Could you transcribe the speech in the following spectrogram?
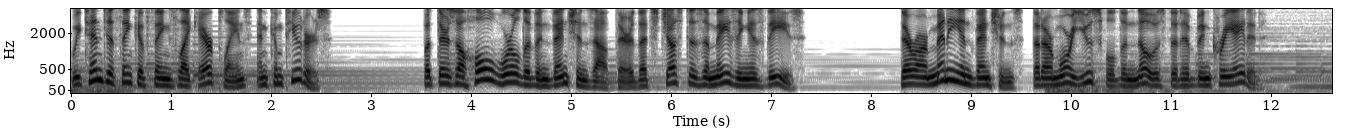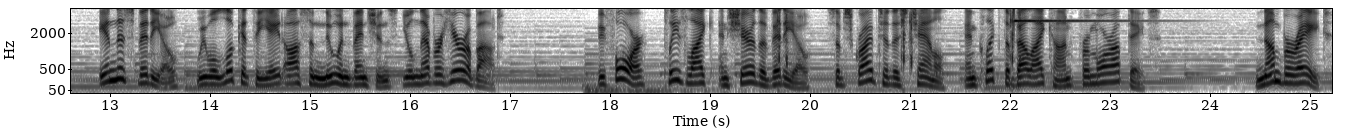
we tend to think of things like airplanes and computers. But there's a whole world of inventions out there that's just as amazing as these. There are many inventions that are more useful than those that have been created. In this video, we will look at the 8 awesome new inventions you'll never hear about. Before, please like and share the video, subscribe to this channel, and click the bell icon for more updates. Number 8.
